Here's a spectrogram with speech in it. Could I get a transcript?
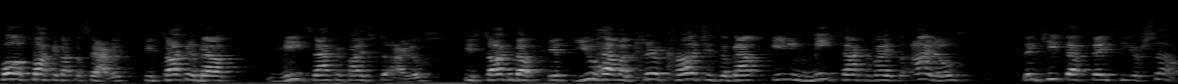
Paul's talking about the Sabbath. He's talking about meat sacrificed to idols. He's talking about if you have a clear conscience about eating meat sacrificed to idols, then keep that faith to yourself.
